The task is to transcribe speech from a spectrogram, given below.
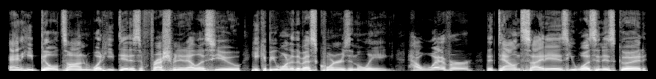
and he builds on what he did as a freshman at LSU, he could be one of the best corners in the league. However, the downside is he wasn't as good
